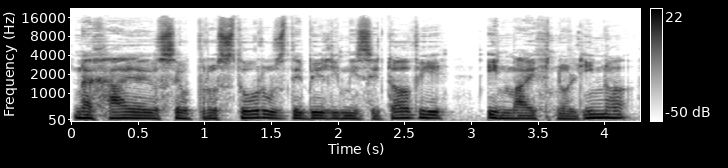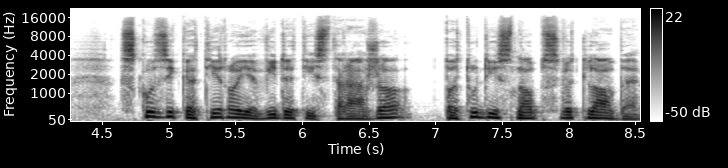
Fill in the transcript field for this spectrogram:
Nahajajo se v prostoru z debelimi zidovi in majhno lino, skozi katero je videti stražo, pa tudi snob svetlobe.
